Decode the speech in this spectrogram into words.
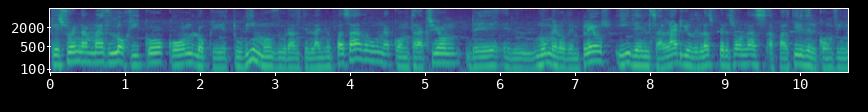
que suena más lógico con lo que tuvimos durante el año pasado, una contracción del número de empleos y del salario de las personas a partir del confinamiento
